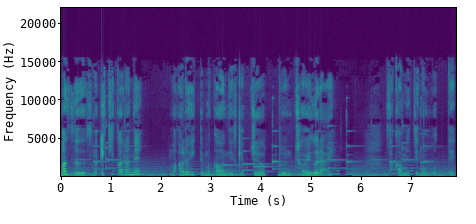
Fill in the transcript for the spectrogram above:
まずその駅からね、まあ、歩いて向かうんですけど10分ちょいぐらい坂道登ってっ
